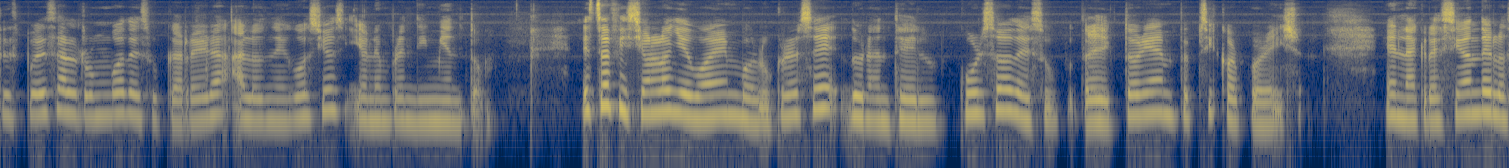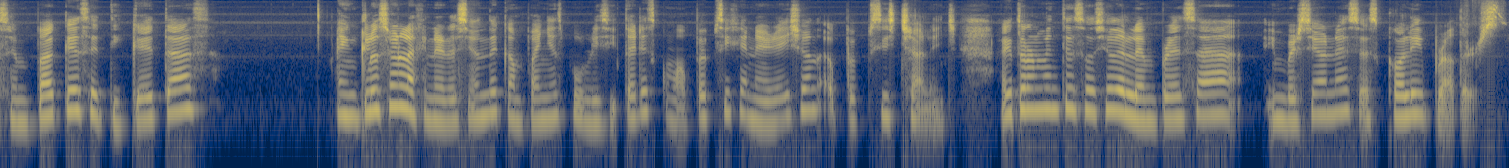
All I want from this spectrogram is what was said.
después al rumbo de su carrera a los negocios y al emprendimiento. Esta afición lo llevó a involucrarse durante el curso de su trayectoria en Pepsi Corporation, en la creación de los empaques, etiquetas e incluso en la generación de campañas publicitarias como Pepsi Generation o Pepsi Challenge. Actualmente es socio de la empresa Inversiones Scully Brothers.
